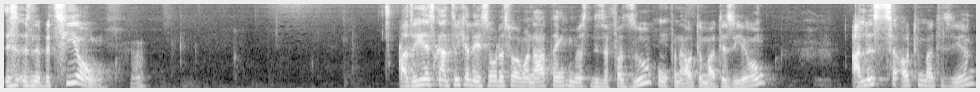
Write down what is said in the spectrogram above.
es ist eine Beziehung. Also hier ist ganz sicherlich so, dass wir darüber nachdenken müssen, diese Versuchung von Automatisierung, alles zu automatisieren,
